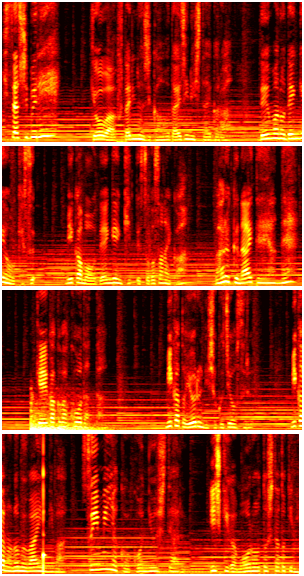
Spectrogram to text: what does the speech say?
ー久しぶり。今日は2人の時間を大事にしたいから電話の電源を消す。ミカも電源切って過ごさないか？悪くない提案ね。計画はこうだった。ミカと夜に食事をする。ミカの飲むワインには睡眠薬を混入してある。意識が朦朧とした時に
